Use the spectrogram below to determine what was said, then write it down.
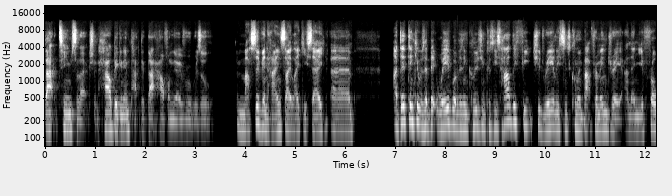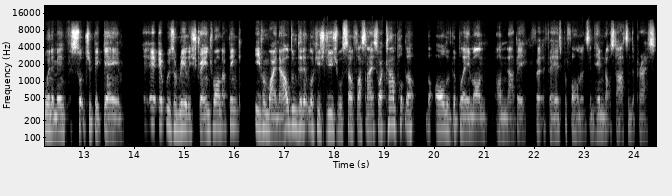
that team selection, how big an impact did that have on the overall result? Massive in hindsight, like you say. Um, I did think it was a bit weird with his inclusion because he's hardly featured really since coming back from injury, and then you're throwing him in for such a big game. It, it was a really strange one. I think even Wijnaldum didn't look his usual self last night, so I can't put the, the all of the blame on on Naby for, for his performance and him not starting the press.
